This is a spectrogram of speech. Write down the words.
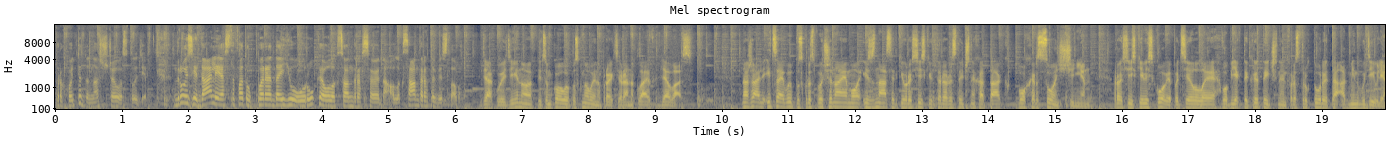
приходьте до нас ще у студії. Друзі, далі естафету передаю у руки Олександра Союна. Олександра, тобі слово. Дякую, Діно. Підсумковий випуск новин у проєкті Ранок Лайф для вас. На жаль, і цей випуск розпочинаємо із наслідків російських терористичних атак по Херсонщині. Російські військові поцілили в об'єкти критичної інфраструктури та адмінбудівлі,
